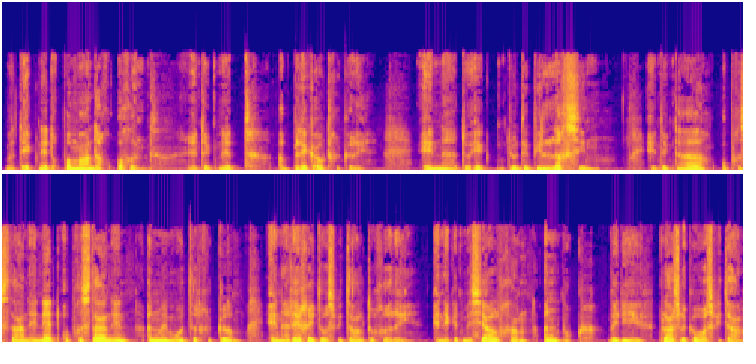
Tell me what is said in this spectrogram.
wat ek net op 'n maandagooggend het ek net 'n blackout gekry. En uh, toe ek toe ek die lig sien, het ek daar opgestaan en net opgestaan en in my motor geklim en reguit hospitaal toe gery en ek het myself gaan inboek by die plaaslike hospitaal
